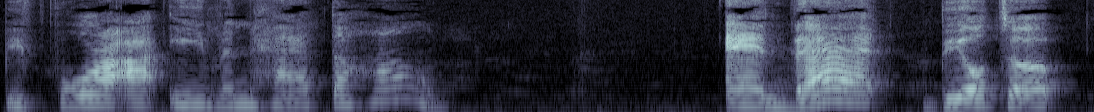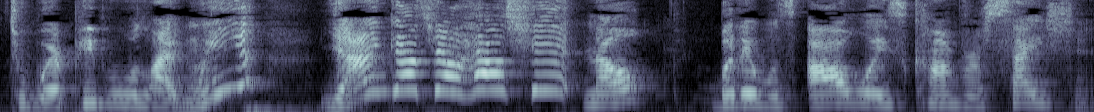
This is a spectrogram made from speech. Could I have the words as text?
before I even had the home. And that built up to where people were like, when y'all ain't got your house yet? Nope but it was always conversation.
